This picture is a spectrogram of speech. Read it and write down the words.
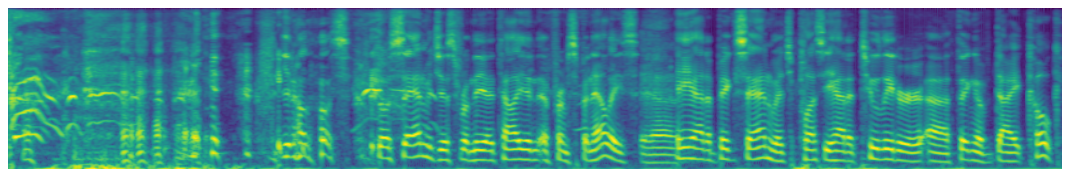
you know those those sandwiches from the Italian uh, from Spinelli's. Yeah. He had a big sandwich, plus he had a two liter uh, thing of Diet Coke,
